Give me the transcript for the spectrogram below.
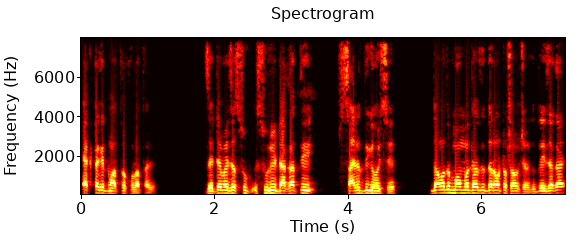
একটা গেট মাত্র খোলা থাকে। যে টাইমে যে চু- চুরি ডাকাতি সাইডের দিকে হয়েছে কিন্তু আমাদের মোহাম্মদ হাউজিং দ্বারা একটা সমস্যা নেই। কিন্তু এই জায়গায়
